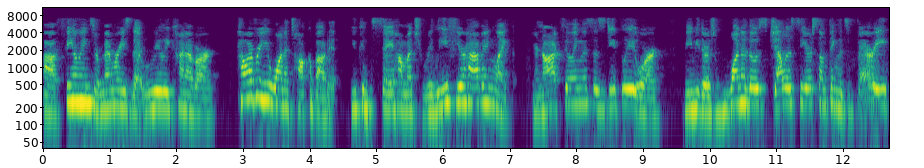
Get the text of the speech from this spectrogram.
uh, feelings or memories that really kind of are, however you want to talk about it. You can say how much relief you're having, like you're not feeling this as deeply, or maybe there's one of those jealousy or something that's very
